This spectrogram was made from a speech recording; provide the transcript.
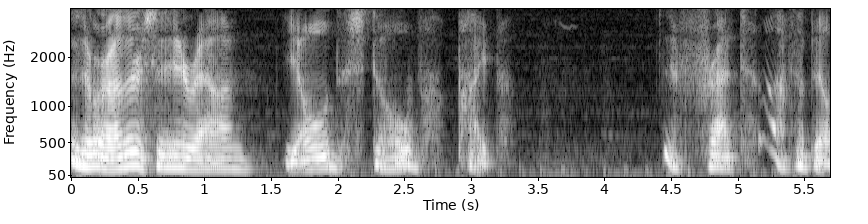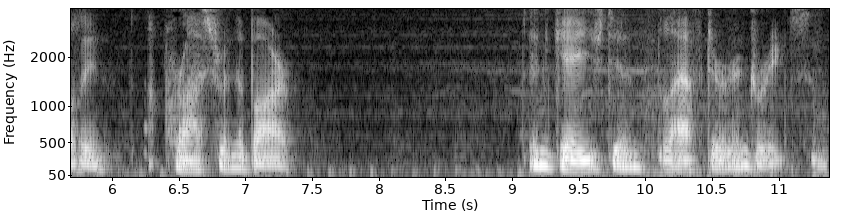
And there were others sitting around the old stove pipe in front of the building across from the bar, engaged in laughter and drinks and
